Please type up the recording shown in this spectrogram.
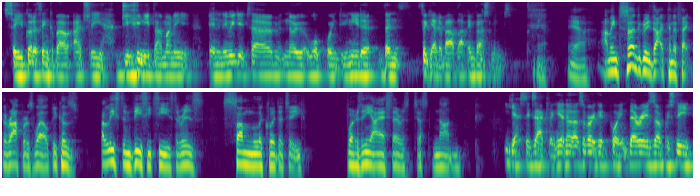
So you've got to think about actually, do you need that money in an immediate term? No, at what point do you need it? Then forget about that investment. Yeah. Yeah. I mean, to a certain degree, that can affect the wrapper as well, because at least in VCTs, there is some liquidity, whereas in EIS, there is just none. Yes, exactly. Yeah, no, that's a very good point. There is obviously,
